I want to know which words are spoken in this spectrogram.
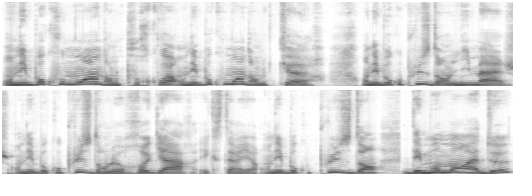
On est beaucoup moins dans le pourquoi, on est beaucoup moins dans le cœur, on est beaucoup plus dans l'image, on est beaucoup plus dans le regard extérieur, on est beaucoup plus dans des moments à deux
